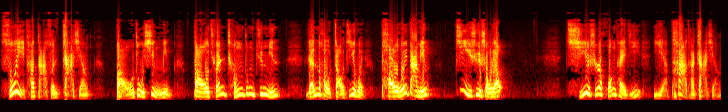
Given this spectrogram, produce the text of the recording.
所以他打算诈降，保住性命。保全城中军民，然后找机会跑回大明，继续守辽。其实皇太极也怕他诈降，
